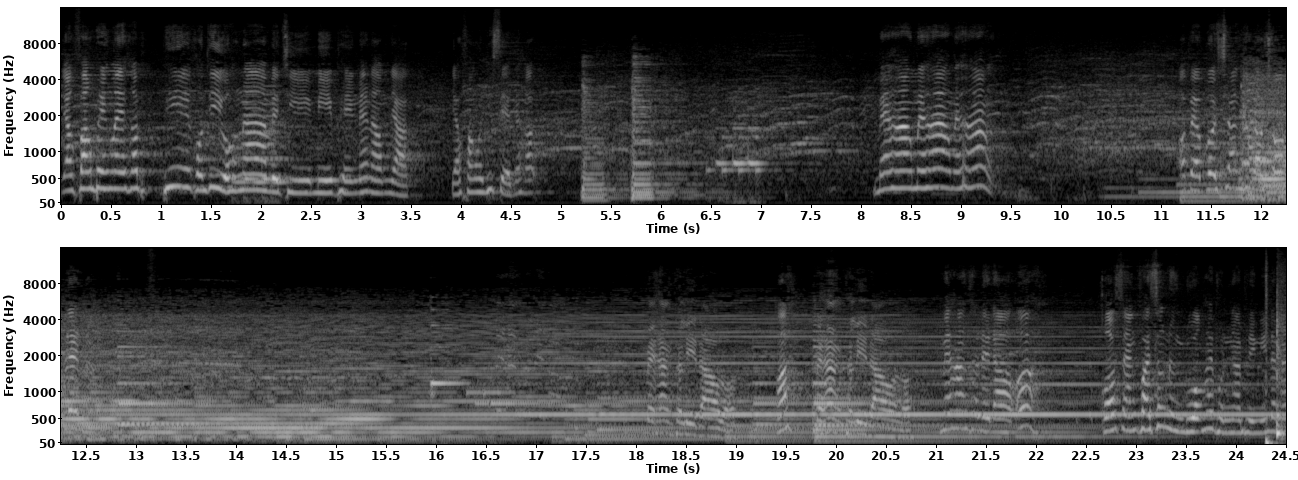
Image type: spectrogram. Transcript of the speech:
อยากฟังเพลงอะไรครับ พี่คนที่อยู่ข้างหน้าเวทีมีเพลงแนะนำอยากอยากฟังเป็นพิเศษไหมครับ แม่ห้างแม่ห้างแม่ห้างเอาแบบเวอร์ชันที่เราชอบเล่นะไม่ห้างทะเลดาวเหรอ ฮะไม่ห้างทะเลดาวเหรอ แม่ห้างทะเลดาวเออขอแสงไฟสักหนึ่งดวงให้ผลงานเพลงนี้ได้ไหม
